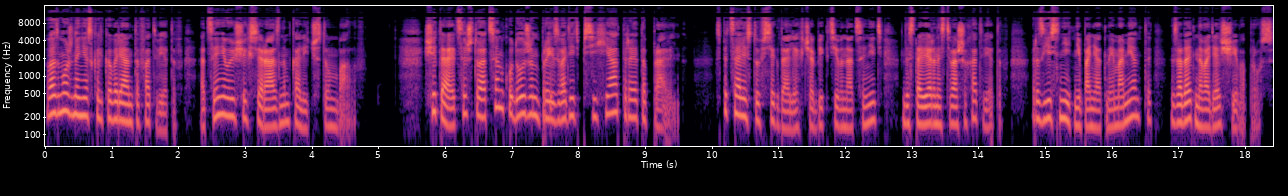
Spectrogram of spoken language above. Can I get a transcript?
возможно несколько вариантов ответов, оценивающихся разным количеством баллов. Считается, что оценку должен производить психиатр, и это правильно. Специалисту всегда легче объективно оценить достоверность ваших ответов, разъяснить непонятные моменты, задать наводящие вопросы.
